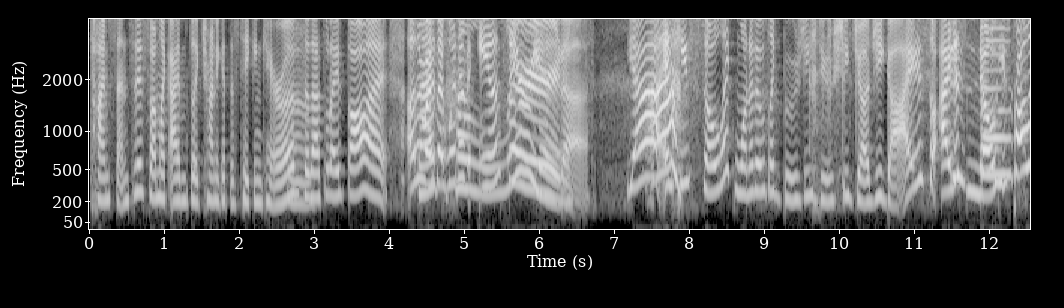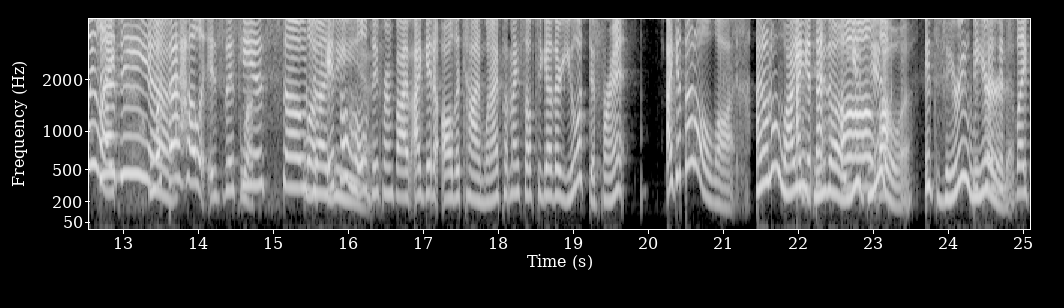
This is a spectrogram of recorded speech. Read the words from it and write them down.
time sensitive. So I'm like, I'm like trying to get this taken care of. So Oh. that's what I thought. Otherwise That's I wouldn't have answered. Hilarious. Yeah. Ah. And he's so like one of those like bougie, douchey, judgy guys. So I just know so he's probably like, what the hell is this? He Look, is so Look, judgy. it's a whole different vibe. I get it all the time. When I put myself together, you look different. I get that a lot I don't know why I you get do that though. You oh, do. lot. It's very weird because it's like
